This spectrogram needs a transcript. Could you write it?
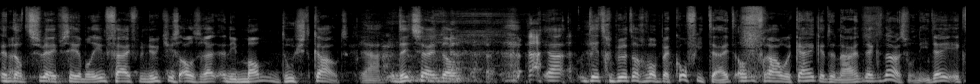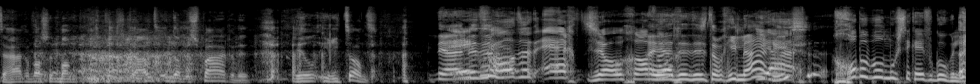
en dat zweept ze helemaal in. Vijf minuutjes, alles eruit. En die man doucht koud. Ja. Dit zijn dan... Ja, dit gebeurt dan gewoon bij koffietijd. Al die vrouwen kijken ernaar en denken... nou, dat is wel een idee. Ik de haren was een man doucht koud. En dat besparen we. Heel irritant. Ja, ik dit is, vond het echt zo grappig. ja, dit is toch hilarisch? Ja, Gobbebol moest ik even googlen.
